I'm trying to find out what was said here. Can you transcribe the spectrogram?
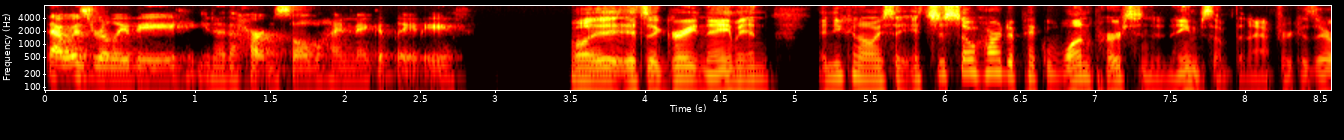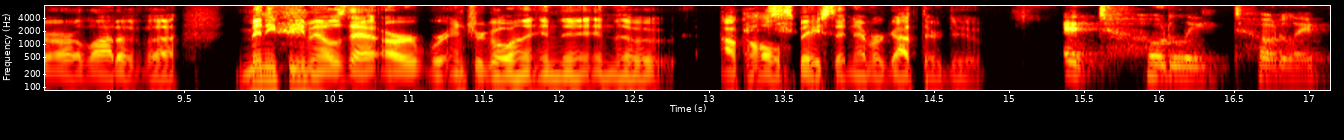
that was really the, you know, the heart and soul behind Naked Lady. Well, it's a great name, and and you can always say it's just so hard to pick one person to name something after because there are a lot of uh, many females that are were integral in the in the alcohol space that never got their due. It totally, totally.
